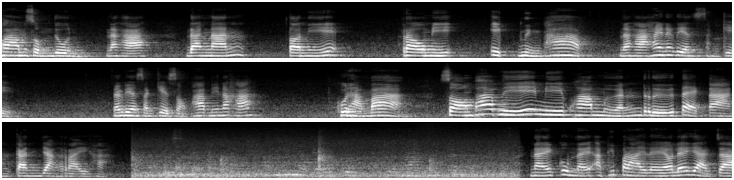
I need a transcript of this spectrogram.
ความสมดุลนะคะ ดังนั้นตอนนี้เรามีอีกหนึ่งภาพนะคะ ให้นักเรียนสังเกต นักเรียนสังเกตสองภาพนี้นะคะครูถามว่าสองภาพนี้มีความเหมือนหรือแตกต่างกันอย่างไรค่ะ ไหนกลุ่มไหนอภิปรายแล้วและอยากจะ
